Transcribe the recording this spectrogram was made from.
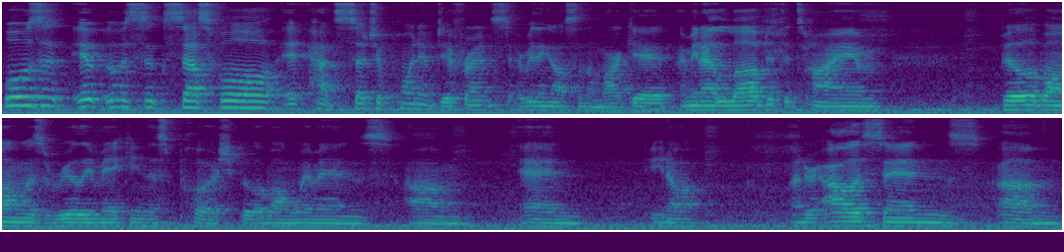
well, it was it, it was successful. It had such a point of difference to everything else in the market. I mean, I loved at the time. Billabong was really making this push, Billabong Women's, um, and you know, under Allison's um,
